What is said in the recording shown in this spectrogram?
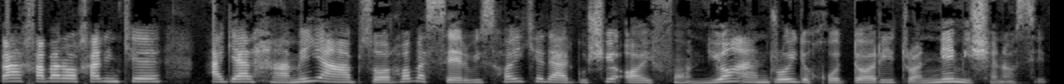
و خبر آخر این که اگر همه ابزارها و سرویس هایی که در گوشی آیفون یا اندروید خود دارید را نمی شناسید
